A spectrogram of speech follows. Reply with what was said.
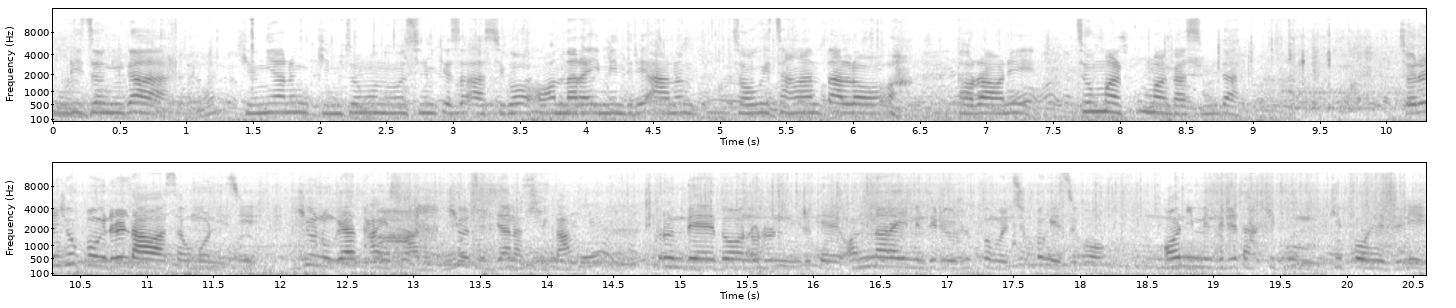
우리 정의가 경의하는 김정은 원수님께서 아시고 온 나라 인민들이 아는 저기 장한 딸로 돌아오니 정말 꿈만 같습니다. 저는 효봉이를 나와서 어머니지 키우는 거야 당에서 키워주지 않았습니까? 그런데도 오늘은 이렇게 온 나라 인민들이 효봉을 축복해주고 온 인민들이 다 기쁨, 기뻐해주니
